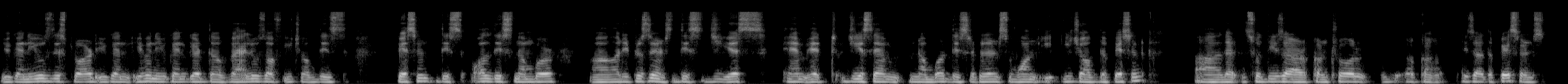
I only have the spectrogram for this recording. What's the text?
You can use this plot. You can even you can get the values of each of these patient. This all this number uh, represents this GSM at GSM number. This represents one each of the patient. Uh, that so these are control. Uh, these are the patients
